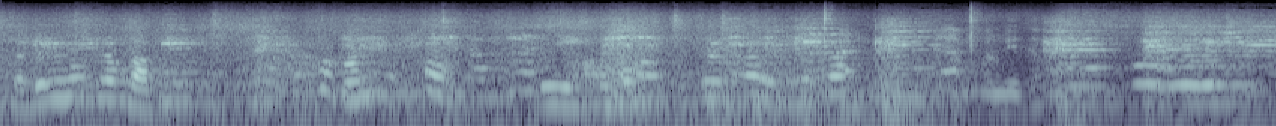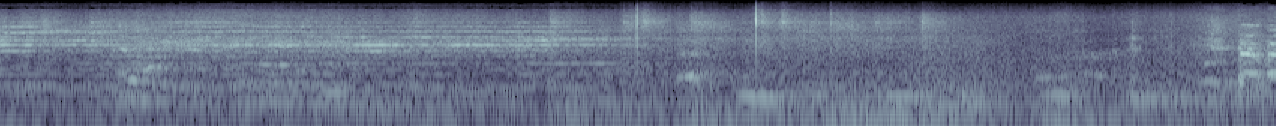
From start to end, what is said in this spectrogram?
k a k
